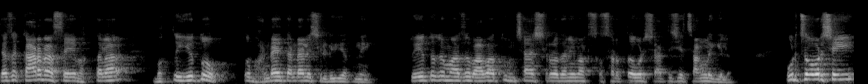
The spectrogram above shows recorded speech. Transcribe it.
त्याचं कारण असं आहे भक्ताला भक्त येतो तो भांडाय तांडायला शिर्डी येत नाही. तो येतो की माझं बाबा तुमच्या आशीर्वादाने मागचं सरतं वर्ष अतिशय चांगलं गेलं. पुढचं वर्षही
